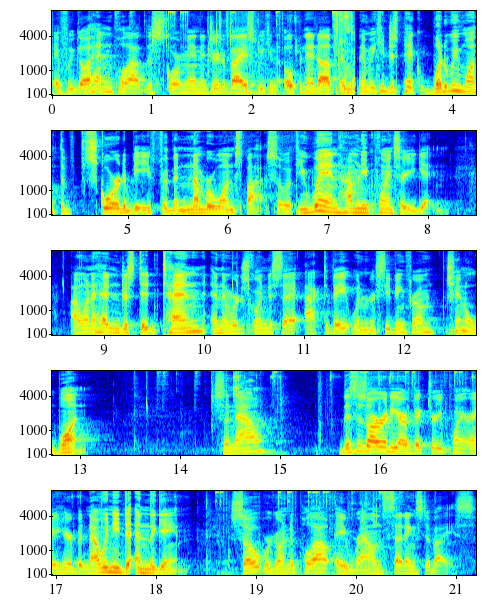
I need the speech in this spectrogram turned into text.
If we go ahead and pull out the score manager device, we can open it up and then we can just pick what do we want the score to be for the number one spot. So if you win, how many points are you getting? I went ahead and just did 10 and then we're just going to say activate when receiving from channel one. So now this is already our victory point right here, but now we need to end the game. So we're going to pull out a round settings device.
